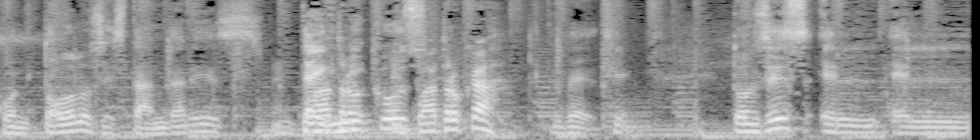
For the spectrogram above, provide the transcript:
con todos los estándares En, técnicos. en 4K. de- sí. Entonces, el, el-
